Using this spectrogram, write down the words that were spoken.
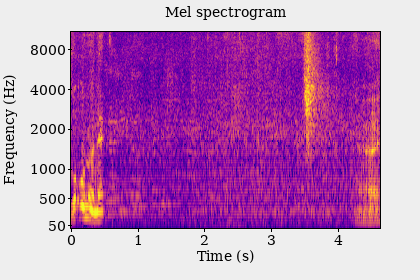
Gỗ nữa đấy Đấy.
